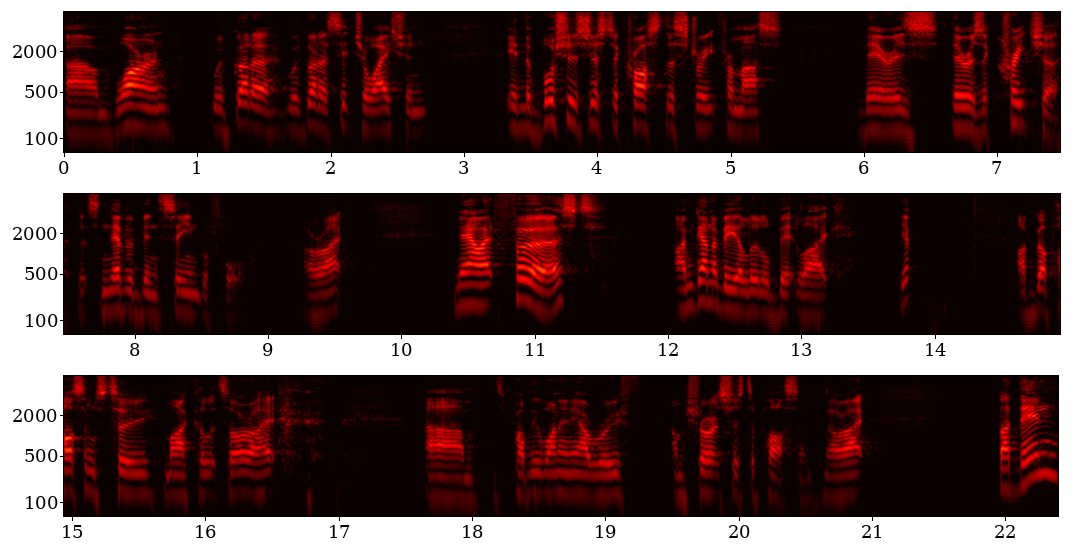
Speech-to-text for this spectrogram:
um, Warren, we've got, a, we've got a situation in the bushes just across the street from us. There is, there is a creature that's never been seen before, all right? Now, at first, I'm going to be a little bit like, yep, I've got possums too, Michael, it's all right. um, there's probably one in our roof. I'm sure it's just a possum, all right? But then,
